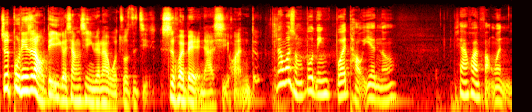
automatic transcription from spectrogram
就是布丁是让我第一个相信，原来我做自己是会被人家喜欢的。那为什么布丁不会讨厌呢？现在换访问你，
